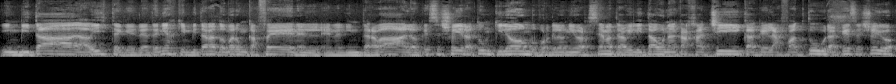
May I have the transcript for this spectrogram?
invitada, viste, que te tenías que invitar a tomar un café en el, en el intervalo, qué sé yo, y era tú un quilombo porque la universidad no te habilitaba una caja chica, que la factura, qué sé yo, digo,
